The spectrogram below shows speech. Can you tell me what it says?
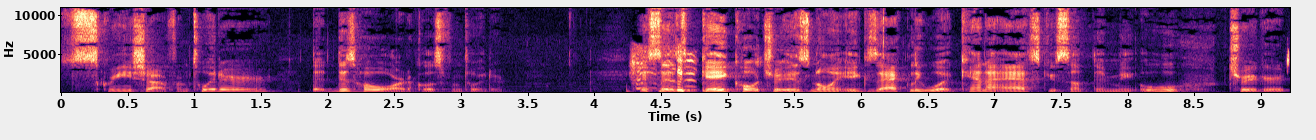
Screenshot from Twitter. That this whole article is from Twitter. It says gay culture is knowing exactly what can I ask you something mean. Ooh, triggered.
